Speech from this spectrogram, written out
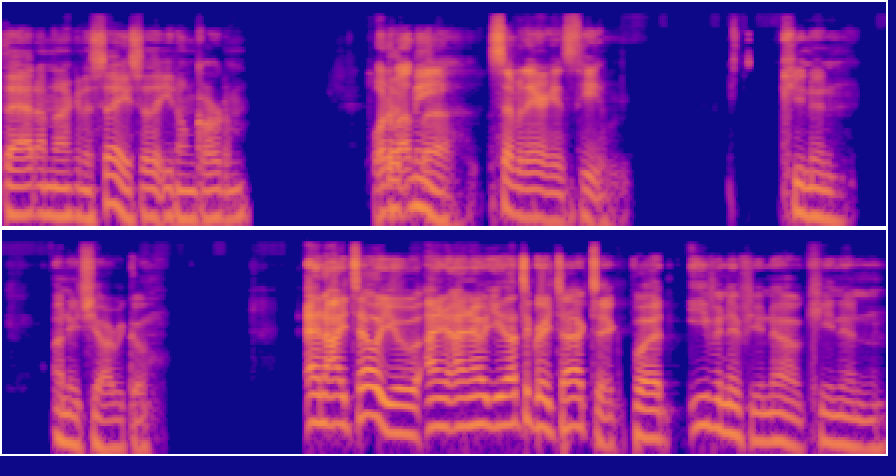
That I'm not going to say, so that you don't guard them. What But about me. the seminarians team? Keenan Anichiariko. And I tell you, I, I know you that's a great tactic, but even if you know Keenan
